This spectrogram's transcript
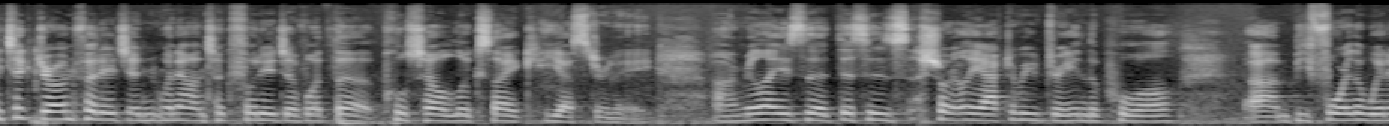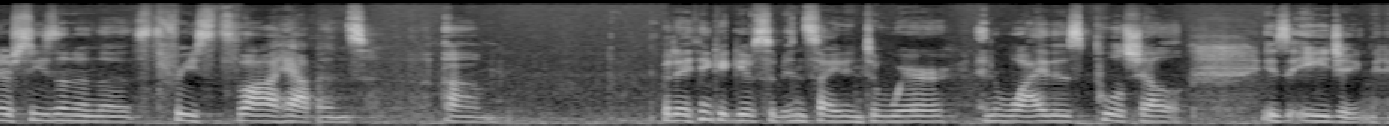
We took drone footage and went out and took footage of what the pool shell looks like yesterday. Uh, Realized that this is shortly after we've drained the pool, um, before the winter season and the freeze thaw happens. Um, but I think it gives some insight into where and why this pool shell is aging.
